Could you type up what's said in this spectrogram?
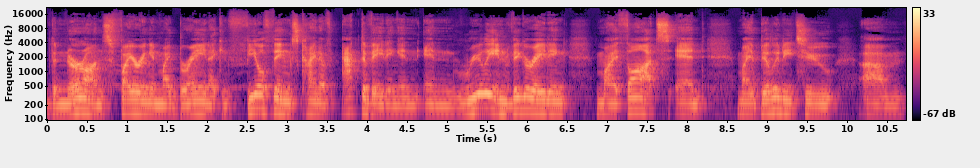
the neurons firing in my brain. I can feel things kind of activating and and really invigorating my thoughts and my ability to um,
